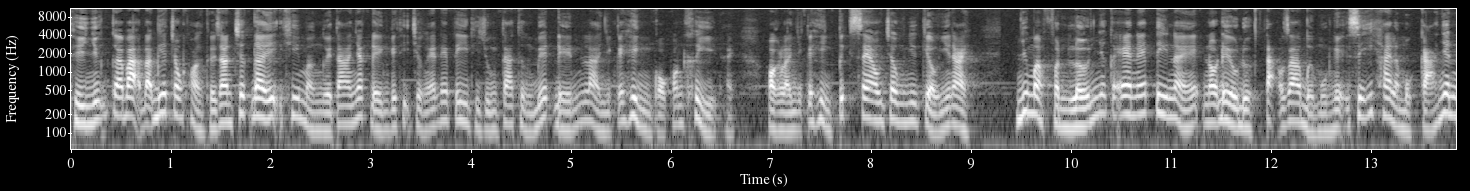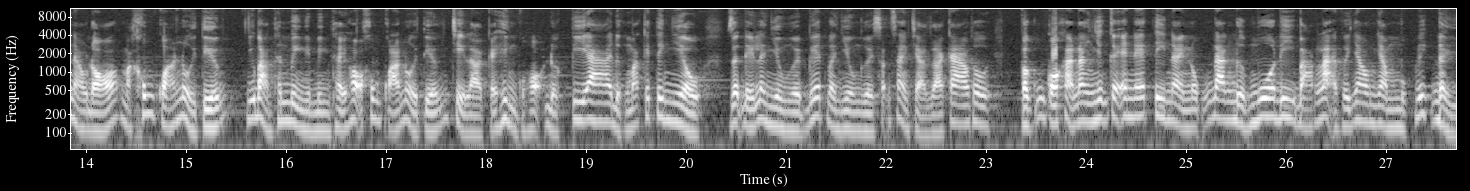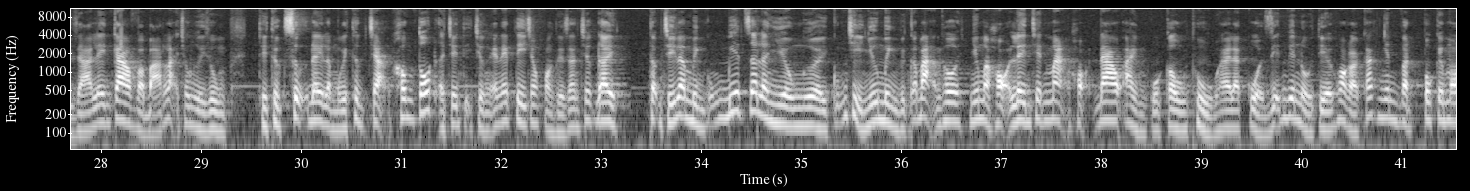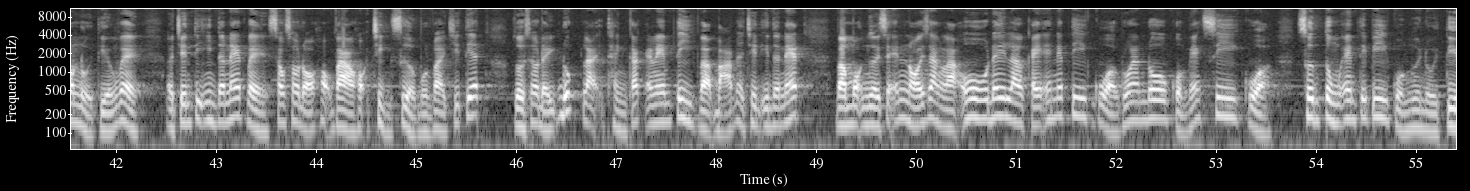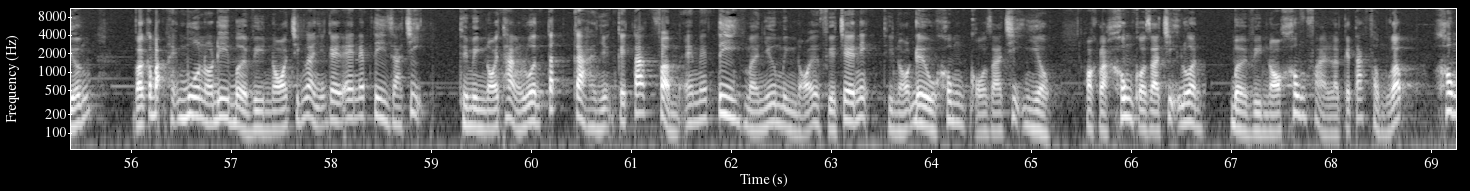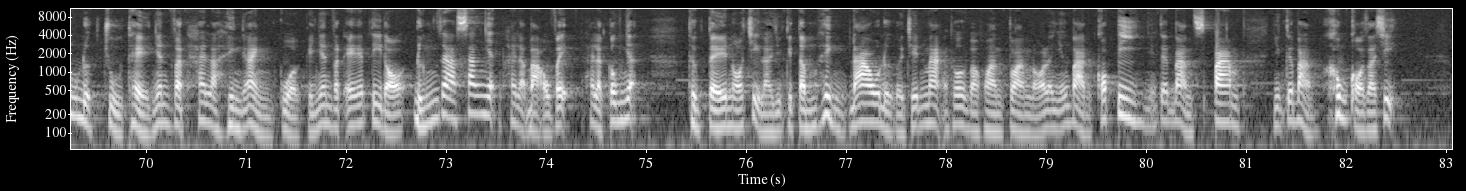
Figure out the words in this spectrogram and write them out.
thì những các bạn đã biết trong khoảng thời gian trước đây khi mà người ta nhắc đến cái thị trường NFT thì chúng ta thường biết đến là những cái hình có con khỉ này, hoặc là những cái hình pixel trông như kiểu như này nhưng mà phần lớn những cái NFT này ấy, nó đều được tạo ra bởi một nghệ sĩ hay là một cá nhân nào đó mà không quá nổi tiếng. Như bản thân mình thì mình thấy họ không quá nổi tiếng chỉ là cái hình của họ được PR được marketing nhiều dẫn đến là nhiều người biết và nhiều người sẵn sàng trả giá cao thôi. Và cũng có khả năng những cái NFT này nó cũng đang được mua đi bán lại với nhau nhằm mục đích đẩy giá lên cao và bán lại cho người dùng. Thì thực sự đây là một cái thực trạng không tốt ở trên thị trường NFT trong khoảng thời gian trước đây thậm chí là mình cũng biết rất là nhiều người cũng chỉ như mình với các bạn thôi, nhưng mà họ lên trên mạng, họ đao ảnh của cầu thủ hay là của diễn viên nổi tiếng hoặc là các nhân vật Pokemon nổi tiếng về, ở trên internet về. Sau sau đó họ vào, họ chỉnh sửa một vài chi tiết, rồi sau đấy đúc lại thành các NFT và bán ở trên internet. Và mọi người sẽ nói rằng là, ô, đây là cái NFT của Ronaldo, của Messi, của Sơn Tùng MTP của người nổi tiếng. Và các bạn hãy mua nó đi bởi vì nó chính là những cái NFT giá trị thì mình nói thẳng luôn, tất cả những cái tác phẩm NFT mà như mình nói ở phía trên ấy thì nó đều không có giá trị nhiều, hoặc là không có giá trị luôn. Bởi vì nó không phải là cái tác phẩm gốc, không được chủ thể nhân vật hay là hình ảnh của cái nhân vật NFT đó đứng ra xác nhận hay là bảo vệ hay là công nhận. Thực tế nó chỉ là những cái tấm hình đao được ở trên mạng thôi và hoàn toàn nó là những bản copy, những cái bản spam, những cái bản không có giá trị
